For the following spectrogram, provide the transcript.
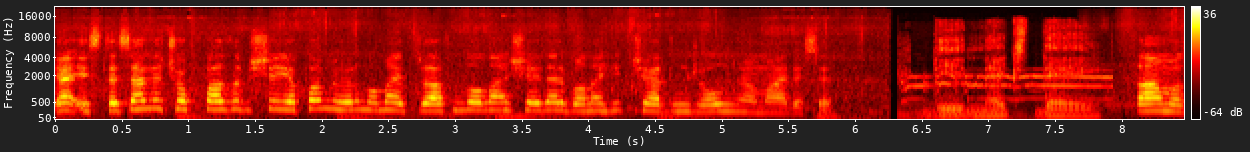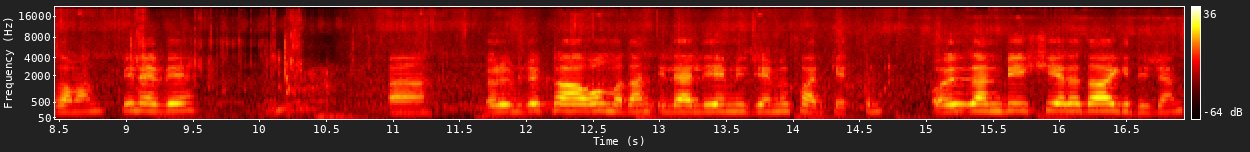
Ya istesem de çok fazla bir şey yapamıyorum ama etrafımda olan şeyler bana hiç yardımcı olmuyor maalesef. The next day. Tamam o zaman. Bir nevi e, örümcek ağı olmadan ilerleyemeyeceğimi fark ettim. O yüzden bir iki yere daha gideceğim.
